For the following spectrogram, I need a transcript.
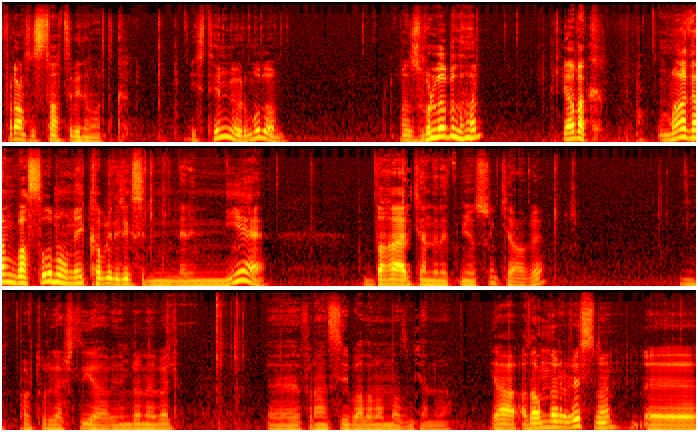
Fransız tahtı benim artık. İstemiyorum oğlum. Zorla mı lan? Ya bak. Madem vassalım olmayı kabul edeceksin. Yani niye daha erkenden etmiyorsun ki abi? İmparator yaşlı ya. Benim bir an evvel e, Fransa'yı bağlamam lazım kendime. Ya adamları resmen e,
